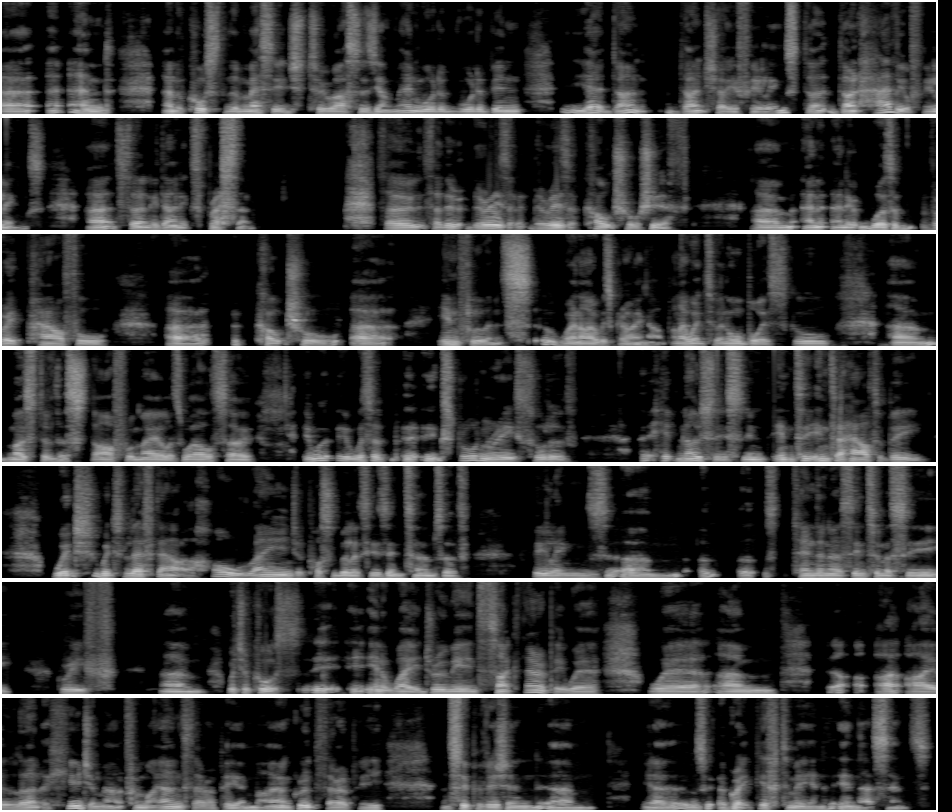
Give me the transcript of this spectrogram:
uh, and and of course the message to us as young men would have would have been yeah don't don't show your feelings. Don't don't have your feelings. Uh, certainly don't express them. So so there there is a there is a cultural shift um, and and it was a very powerful uh, cultural uh, influence when I was growing up. And I went to an all boys school. Um, most of the staff were male as well. So it, w- it was an extraordinary sort of hypnosis in, into, into how to be, which, which left out a whole range of possibilities in terms of feelings, um, uh, uh, tenderness, intimacy, grief, um, which of course, in a way, drew me into psychotherapy, where where um, I, I, learned a huge amount from my own therapy and my own group therapy and supervision. Um, you know, it was a great gift to me in in that sense.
